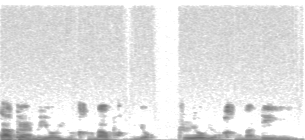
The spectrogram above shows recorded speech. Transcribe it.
大概没有永恒的朋友，只有永恒的利益。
